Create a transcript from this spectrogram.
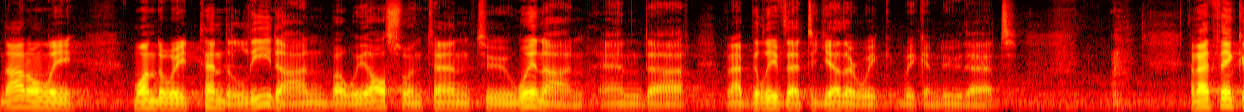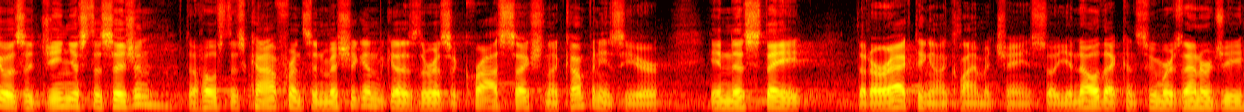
not only one that we tend to lead on, but we also intend to win on, and, uh, and I believe that together we, we can do that. And I think it was a genius decision to host this conference in Michigan because there is a cross-section of companies here in this state that are acting on climate change. So you know that Consumers Energy,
